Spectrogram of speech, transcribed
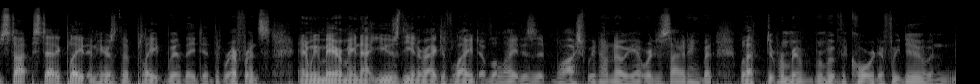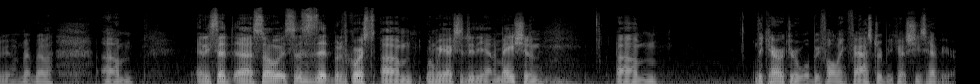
sta- static plate and here's the plate where they did the reference. And we may or may not use the interactive light of the light. Is it washed? We don't know yet. We're deciding but we'll have to remove, remove the cord if we do and you know blah blah, blah. Um, and he said uh, so so this is it. But of course um, when we actually do the animation um, the character will be falling faster because she's heavier.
